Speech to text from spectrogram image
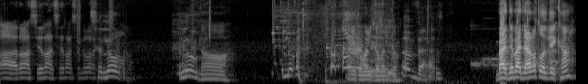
آه راسي راسي راسي. اللي ورا سلوم. سلوم لا. لا القم القم القم. بعد بعد على طول ذيك ها؟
